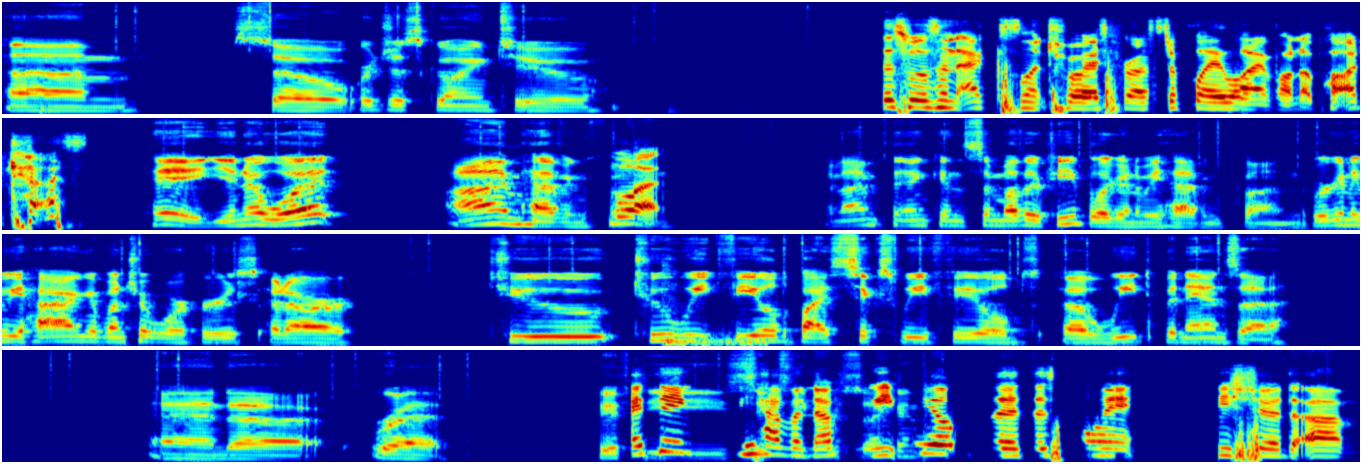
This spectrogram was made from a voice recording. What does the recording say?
Um, so we're just going to. This was an excellent choice for us to play live on a podcast. Hey, you know what? I'm having fun. What? And I'm thinking some other people are going to be having fun. We're going to be hiring a bunch of workers at our two two wheat field by six wheat field uh, wheat bonanza, and uh, we're at fifty. I think we have enough wheat fields that at this point we should um,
